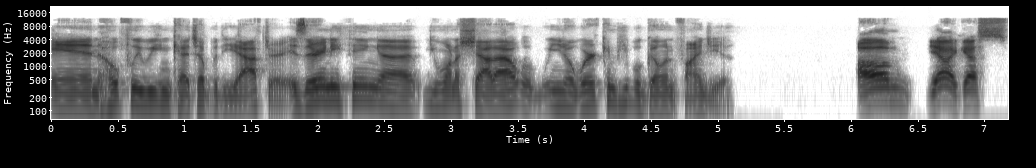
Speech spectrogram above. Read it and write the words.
and hopefully we can catch up with you after. Is there anything uh, you want to shout out? You know, where can people go and find you? Um, yeah, I guess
